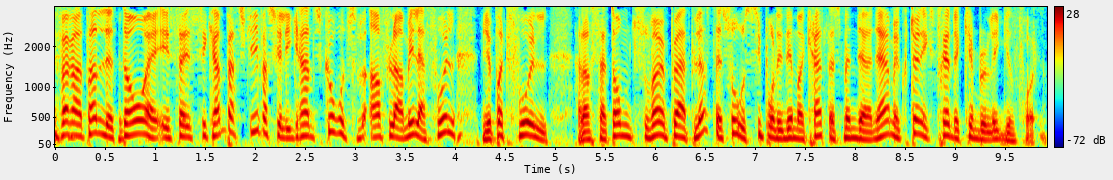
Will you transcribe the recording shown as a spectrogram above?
faire entendre le ton euh, et c'est quand même particulier parce que les grands discours où tu veux enflammer la foule, mais il n'y a pas de foule. Alors ça tombe souvent un peu à plat. C'était ça aussi pour les démocrates la semaine dernière. Mais écoutez un extrait de Kimberly Guilfoyle.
